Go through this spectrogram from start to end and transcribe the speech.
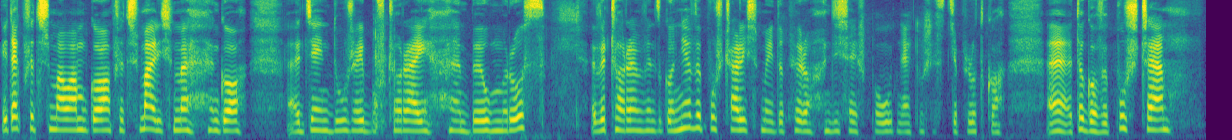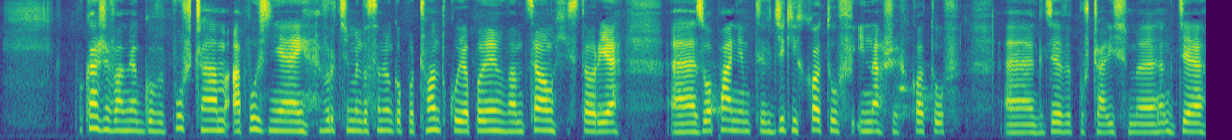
I tak przetrzymałam go, przetrzymaliśmy go e, dzień dłużej, bo wczoraj e, był mróz wieczorem, więc go nie wypuszczaliśmy i dopiero dzisiaj w południe, jak już jest cieplutko, to go wypuszczę. Pokażę Wam, jak go wypuszczam, a później wrócimy do samego początku i opowiem Wam całą historię e, z łapaniem tych dzikich kotów i naszych kotów, e, gdzie wypuszczaliśmy, gdzie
